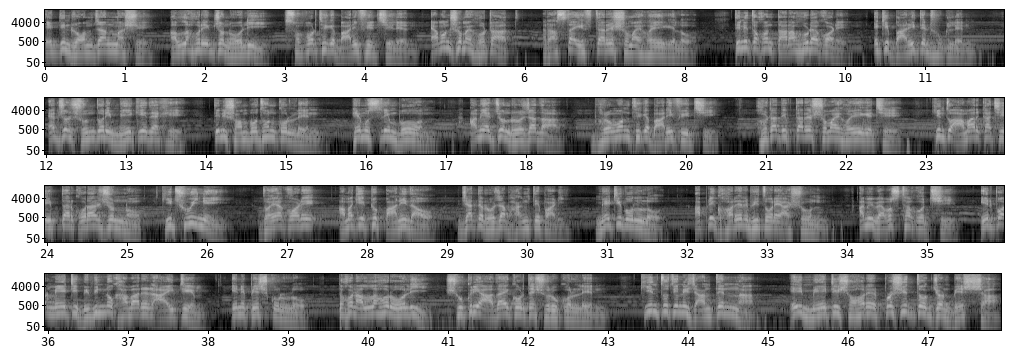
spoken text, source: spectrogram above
একদিন রমজান মাসে আল্লাহর একজন অলি সফর থেকে বাড়ি ফিরছিলেন। এমন সময় হঠাৎ রাস্তায় ইফতারের সময় হয়ে গেল। তিনি তখন তাড়াহুড়া করে একটি বাড়িতে ঢুকলেন। একজন সুন্দরী মেয়েকে দেখে তিনি সম্বোধন করলেন, হে মুসলিম বোন, আমি একজন রোজাদার, ভ্রমণ থেকে বাড়ি ফিরছি। হঠাৎ ইফতারের সময় হয়ে গেছে, কিন্তু আমার কাছে ইফতার করার জন্য কিছুই নেই। দয়া করে আমাকে একটু পানি দাও। যাতে রোজা ভাঙতে পারি। মেয়েটি বলল, আপনি ঘরের ভিতরে আসুন। আমি ব্যবস্থা করছি। এরপর মেয়েটি বিভিন্ন খাবারের আইটেম এনে পেশ করল। তখন আল্লাহর অলি শুক্রিয়া আদায় করতে শুরু করলেন। কিন্তু তিনি জানতেন না, এই মেয়েটি শহরের প্রসিদ্ধ একজন বেশ্যা।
